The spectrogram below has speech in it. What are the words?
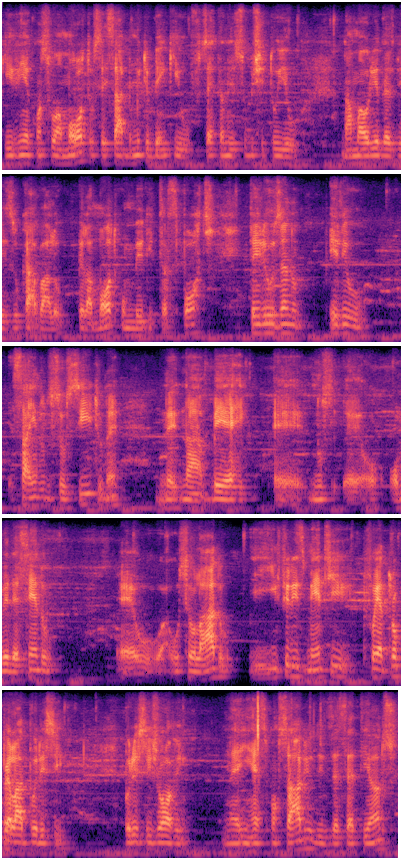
que vinha com sua moto. Vocês sabem muito bem que o sertanejo substituiu na maioria das vezes o cavalo pela moto como meio de transporte. Então ele usando, ele saindo do seu sítio, né, né na BR, é, no, é, obedecendo é, o, o seu lado e infelizmente foi atropelado por esse, por esse jovem né, irresponsável de 17 anos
